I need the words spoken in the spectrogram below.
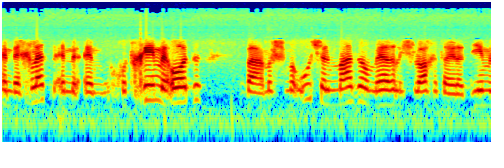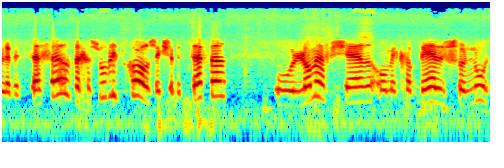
הם בהחלט, הם, הם חותכים מאוד במשמעות של מה זה אומר לשלוח את הילדים לבית ספר, וחשוב לזכור שכשבית ספר הוא לא מאפשר או מקבל שונות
